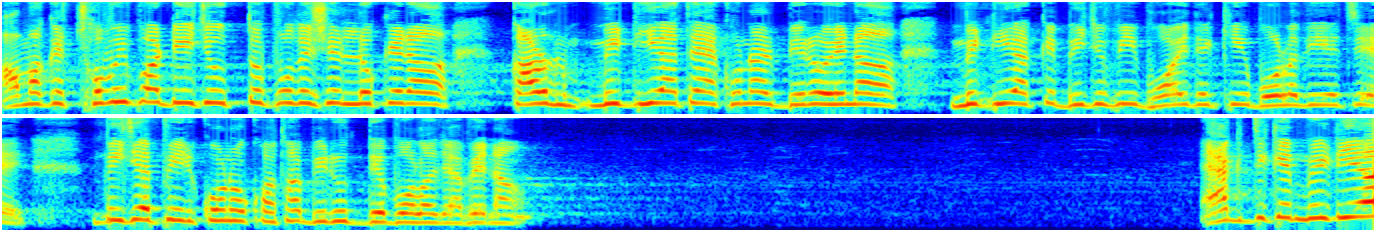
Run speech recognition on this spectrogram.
আমাকে ছবি পাঠিয়েছে উত্তরপ্রদেশের লোকেরা, কারণ মিডিয়াতে এখন আর বেরোয় না। মিডিয়াকে বিজেপি ভয় দেখিয়ে বলে দিয়েছে, বিজেপির কোনো কথা বিরুদ্ধে বলা যাবে না। একদিকে মিডিয়া,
